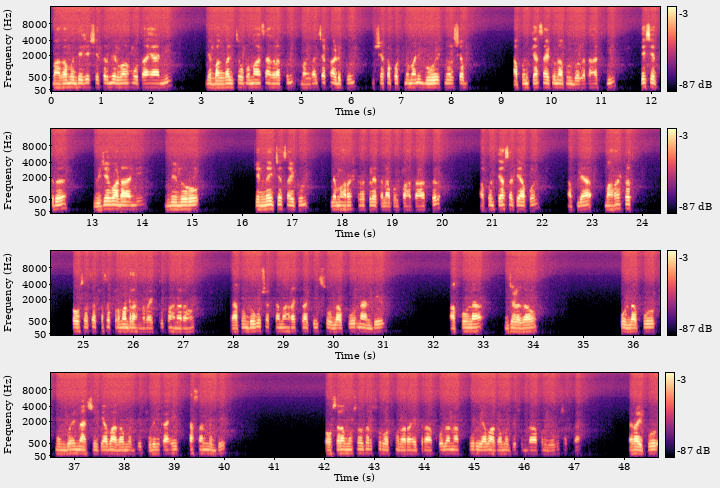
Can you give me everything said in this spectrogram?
भागामध्ये जे क्षेत्र निर्माण होत आहे आणि या बंगालच्या उपमहासागरातून बंगालच्या खाडीतून विशाखापट्टणम आणि भुवनेश्वरच्या आपण त्या साईडून आपण बघत आहात की ते क्षेत्र विजयवाडा आणि नेलोरो चेन्नईच्या साईडून आपल्या महाराष्ट्राकडे येताना आपण पाहत आहात. तर आपण त्यासाठी आपण आपल्या महाराष्ट्रात पावसाचा कसा प्रमाण राहणार आहे ते पाहणार आहोत. आपण बघू शकता महाराष्ट्रातील सोलापूर नांदेड अकोला जळगाव कोल्हापूर मुंबई नाशिक या भागामध्ये पुढील काही तासांमध्ये पावसाला मुसळधार सुरुवात होणार आहे. तर अकोला नागपूर या भागामध्ये सुद्धा आपण बघू शकता. रायपूर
